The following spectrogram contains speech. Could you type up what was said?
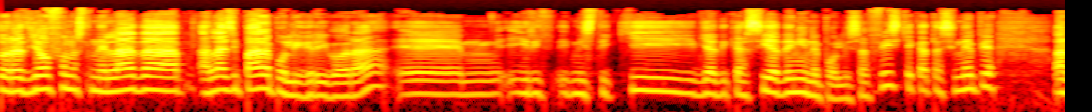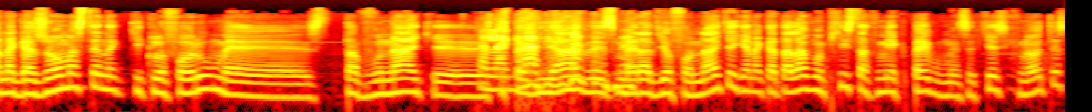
το ραδιόφωνο στην Ελλάδα αλλάζει πάρα πολύ γρήγορα. Ε, η μυστική διαδικασία δεν είναι πολύ σαφής και κατά συνέπεια αναγκαζόμαστε να κυκλοφορούμε στα βουνά και στις παιδιάδες ναι. με ραδιοφωνάκια για να καταλάβουμε ποιοι σταθμοί εκπέμπουμε σε ποιες συχνότητες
